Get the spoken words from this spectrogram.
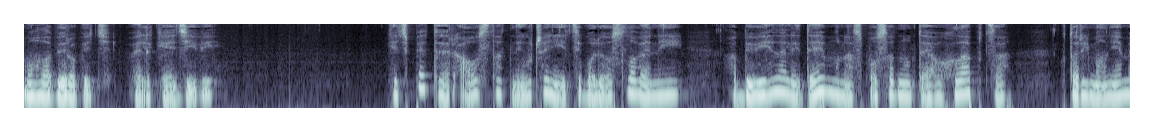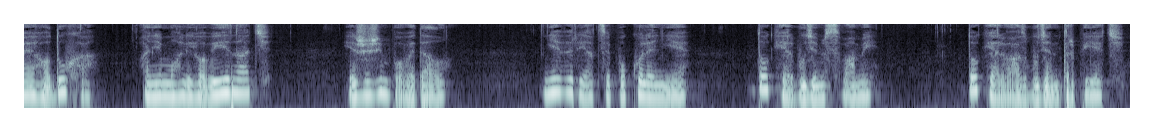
mohla by robiť veľké divy. Keď Peter a ostatní učeníci boli oslovení, aby vyhnali démona z posadnutého chlapca, ktorý mal nemého ducha a nemohli ho vyhnať, Ježiš im povedal, neveriace pokolenie, dokiaľ budem s vami, dokiaľ vás budem trpieť.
